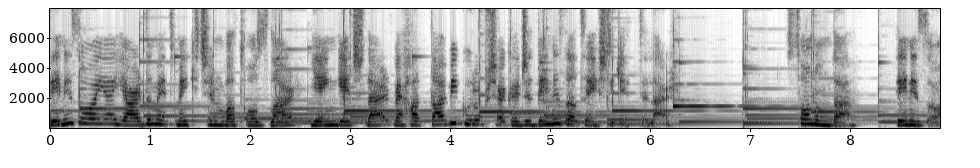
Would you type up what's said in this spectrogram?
Denizo'ya yardım etmek için vatozlar, yengeçler ve hatta bir grup şakacı deniz atı eşlik ettiler. Sonunda Denizo,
